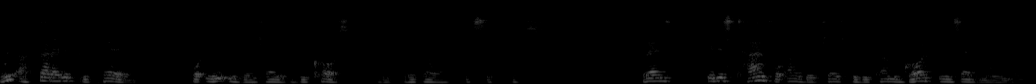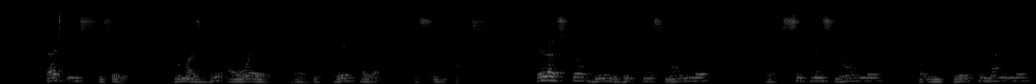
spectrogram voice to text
We are thoroughly prepared for any eventuality because the greater one is in us. Friends, it is time for us, the church, to become God inside minded. That is to say, we must be aware that the greater one is in us. Let us stop being weakness minded or sickness minded or inferiority minded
